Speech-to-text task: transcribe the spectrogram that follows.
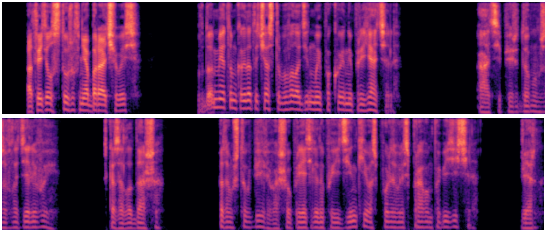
— ответил Стужев, не оборачиваясь. «В доме этом когда-то часто бывал один мой покойный приятель. А теперь домом завладели вы», — сказала Даша, «потому что убили вашего приятеля на поединке и воспользовались правом победителя. Верно?»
